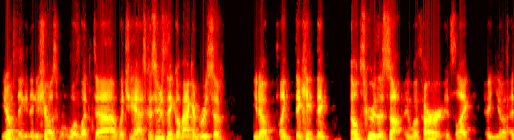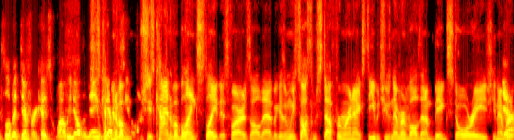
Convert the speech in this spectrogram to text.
you know, they, they can show us what what uh, what she has. Because here's the thing: go back and Rusev, you know, like they can't they don't screw this up. And with her, it's like you know, it's a little bit different because while we know the name, she's kind of a she's kind of a blank slate as far as all that because we saw some stuff from her in NXT, but she was never involved in a big story. She never yeah.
